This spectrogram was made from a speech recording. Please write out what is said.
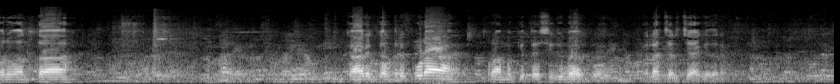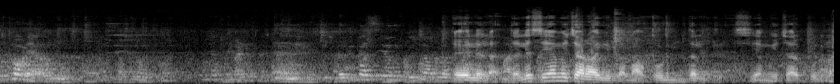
ಬರುವಂಥ ಕಾರ್ಯಕರ್ತರಿಗೆ ಕೂಡ ಪ್ರಾಮುಖ್ಯತೆ ಸಿಗಬೇಕು. ಎಲ್ಲ ಚರ್ಚೆ ಆಗಿದ್ದಾರೆ. ಇಲ್ಲ ಇಲ್ಲ. ದಲಿತ ಸಿ ಎಂ ವಿಚಾರವಾಗಿಲ್ಲ. ನಾವು ಕೂಡಿದ ದಲಿತ ಸಿ ಎಂ ವಿಚಾರ ಕೂಡಿಲ್ಲ.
